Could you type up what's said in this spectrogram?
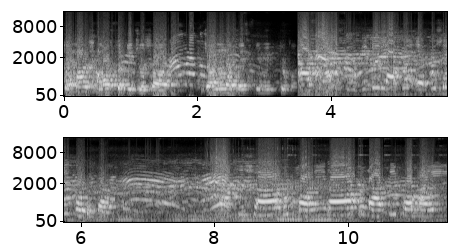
তোমার সমস্ত কিছু সব। জন্ম থেকে মৃত্যু স্মৃতিটি একুশের কবিতা। সব পরিরাগ রাতি পোহাইল।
